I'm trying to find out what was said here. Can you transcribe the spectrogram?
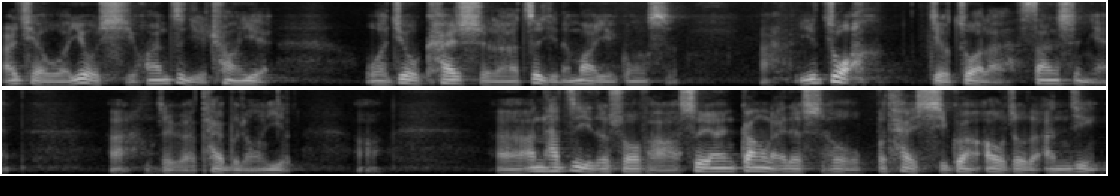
而且我又喜欢自己创业。我就开始了自己的贸易公司，啊，一做就做了三十年，啊，这个太不容易了，呃，按他自己的说法，虽然刚来的时候不太习惯澳洲的安静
